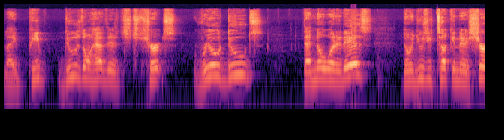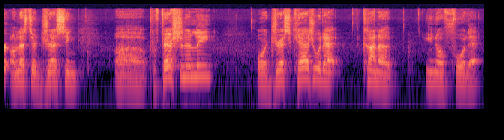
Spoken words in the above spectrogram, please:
Like people dudes don't have their sh- shirts. Real dudes that know what it is don't usually tuck in their shirt unless they're dressing uh, professionally or dress casual. That kind of you know for that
